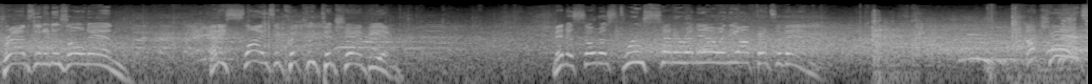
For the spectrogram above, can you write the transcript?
Grabs it in his own end. And he slides it quickly to Champion. Minnesota's through center and now in the offensive end. A chance!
